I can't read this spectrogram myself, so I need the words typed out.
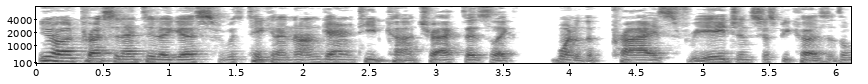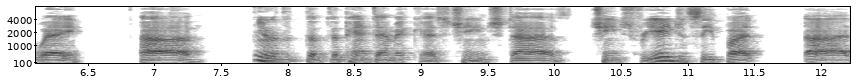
you know, unprecedented. I guess with taking a non-guaranteed contract as like one of the prize free agents, just because of the way uh, you know the, the, the, pandemic has changed uh, changed free agency. But uh,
